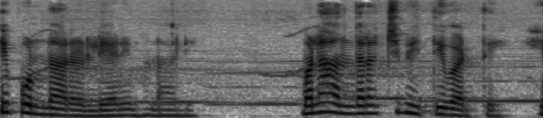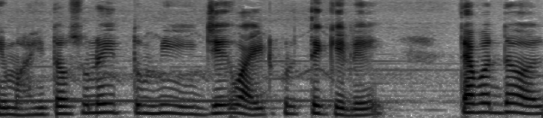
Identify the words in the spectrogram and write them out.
ती पुन्हा रडली आणि म्हणाली मला अंधाराची भीती वाटते. हे माहीत असूनही तुम्ही जे वाईट कृत्य केले त्याबद्दल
